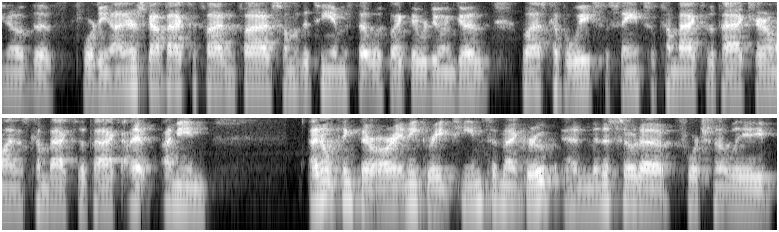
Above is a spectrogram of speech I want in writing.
you know the 49ers got back to five and five. Some of the teams that looked like they were doing good the last couple weeks the saints have come back to the pack. Carolina's come back to the pack. I i mean i don't think there are any great teams in that group and minnesota fortunately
